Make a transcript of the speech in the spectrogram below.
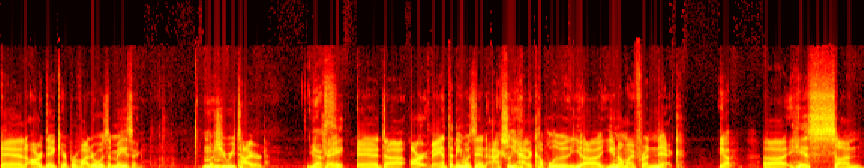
And our daycare provider was amazing. But she retired. Yes. Okay. And uh, our Anthony was in, actually had a couple of, uh, you know, my friend Nick. Yep. Uh, his son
